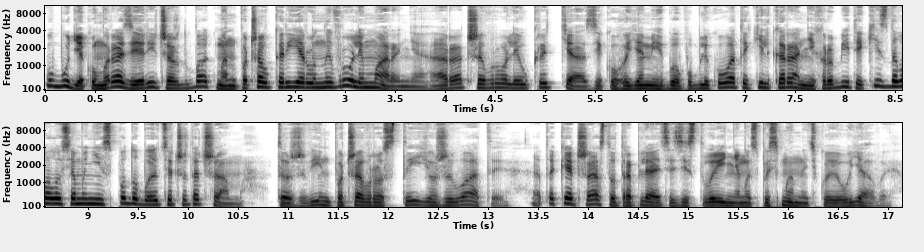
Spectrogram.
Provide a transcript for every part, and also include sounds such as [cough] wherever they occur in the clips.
У будь-якому разі Річард Бакмен почав кар'єру не в ролі марення, а радше в ролі укриття, з якого я міг би опублікувати кілька ранніх робіт, які, здавалося мені, сподобаються читачам. Тож він почав рости й оживати, а таке часто трапляється зі створіннями з письменницької уяви.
